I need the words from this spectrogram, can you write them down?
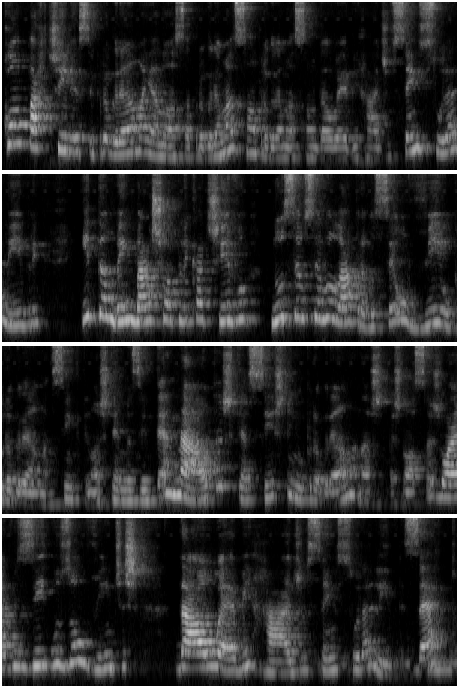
Compartilhe esse programa e a nossa programação, a programação da Web Rádio Censura Livre, e também baixe o aplicativo no seu celular para você ouvir o programa. Sim, porque nós temos internautas que assistem o programa, nas, as nossas lives, e os ouvintes da Web Rádio Censura Livre, certo?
